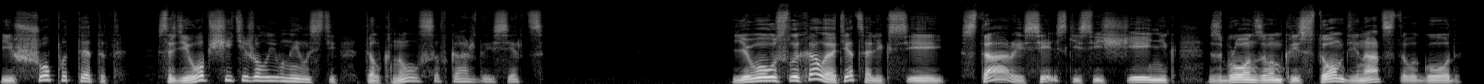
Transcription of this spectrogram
и шепот этот среди общей тяжелой унылости толкнулся в каждое сердце. Его услыхал и отец Алексей, старый сельский священник с бронзовым крестом двенадцатого года.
